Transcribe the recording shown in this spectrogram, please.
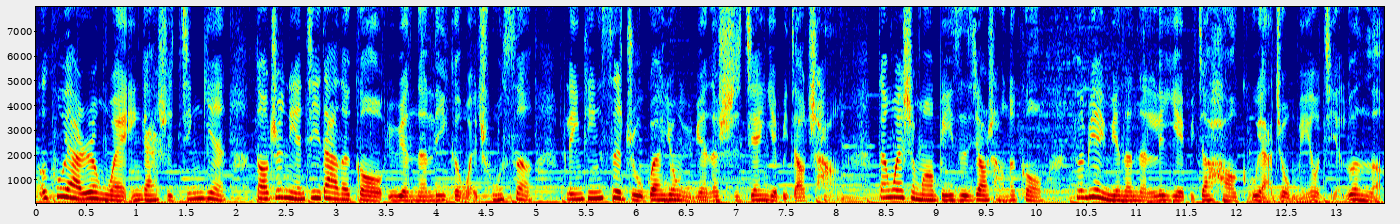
而库雅认为应该是经验导致年纪大的狗语言能力更为出色，聆听四主惯用语言的时间也比较长。但为什么鼻子较长的狗分辨语言的能力也比较好？库雅就没有结论了。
